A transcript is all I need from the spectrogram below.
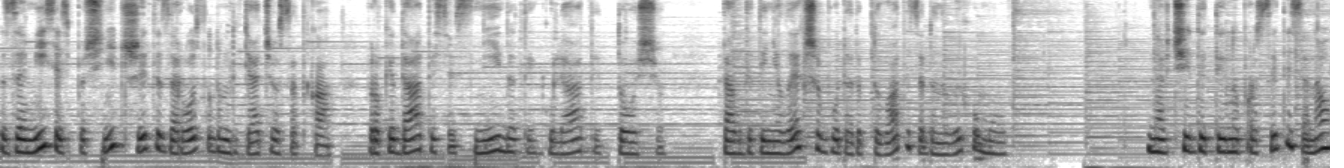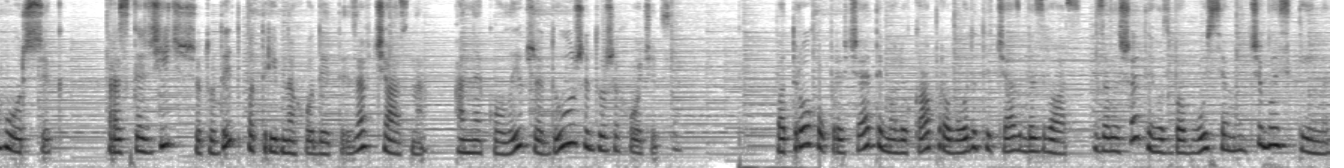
За місяць почніть жити за розкладом дитячого садка, прокидатися, снідати, гуляти тощо. Так дитині легше буде адаптуватися до нових умов. Навчіть дитину проситися на горщик. Розкажіть, що туди потрібно ходити завчасно, а не коли вже дуже-дуже хочеться. Потроху привчайте малюка проводити час без вас, залишайте його з бабусями чи близькими.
